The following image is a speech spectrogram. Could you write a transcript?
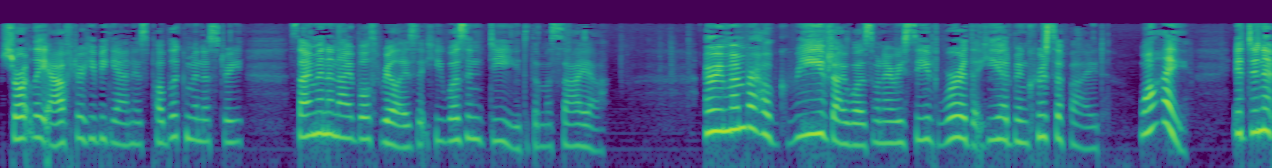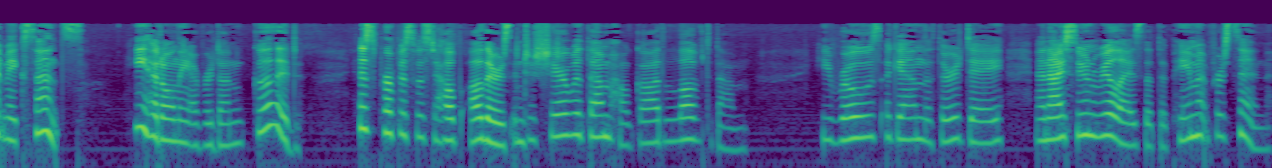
Shortly after he began his public ministry, Simon and I both realized that he was indeed the Messiah. I remember how grieved I was when I received word that he had been crucified. Why? It didn't make sense. He had only ever done good. His purpose was to help others and to share with them how God loved them. He rose again the third day, and I soon realized that the payment for sin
